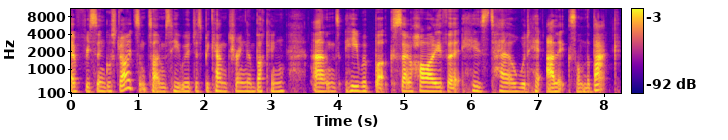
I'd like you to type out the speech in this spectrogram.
every single stride. Sometimes he would just be cantering and bucking, and he would buck so high that his tail would hit Alex on the back.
